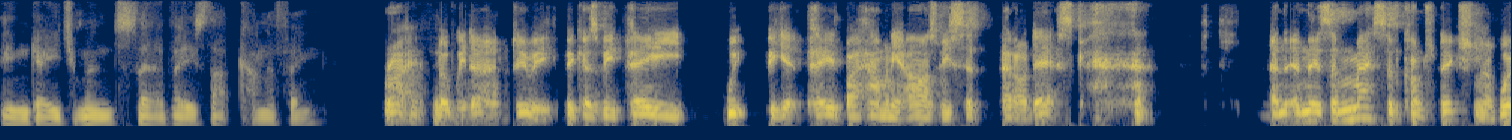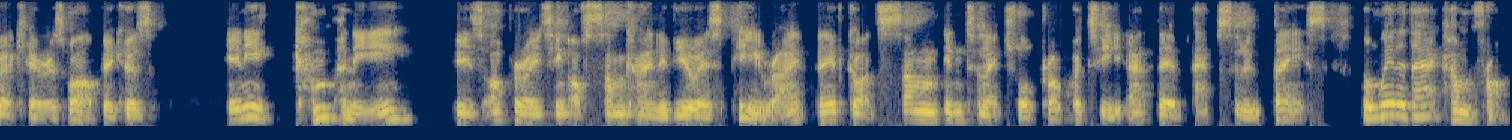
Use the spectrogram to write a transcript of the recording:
engagement surveys, that kind of thing. Right, but we don't, do we? Because we pay, we, we get paid by how many hours we sit at our desk. And, and there's a massive contradiction at work here as well, because any company is operating off some kind of USP, right? They've got some intellectual property at their absolute base. And where did that come from?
